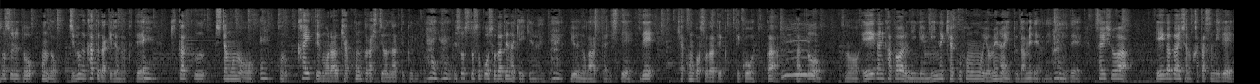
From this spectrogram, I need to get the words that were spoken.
そうすると今度自分が書くだけじゃなくて、企画したものを今度書いてもらう脚本家が必要になってくると、はいはい、でそうするとそこを育てなきゃいけないとい。うのがあったりして、で脚本家を育てていこうとかあとその映画に関わる人間みんな脚本を読めないとダメだよねっていうので、はい、最初は映画会社の片隅で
